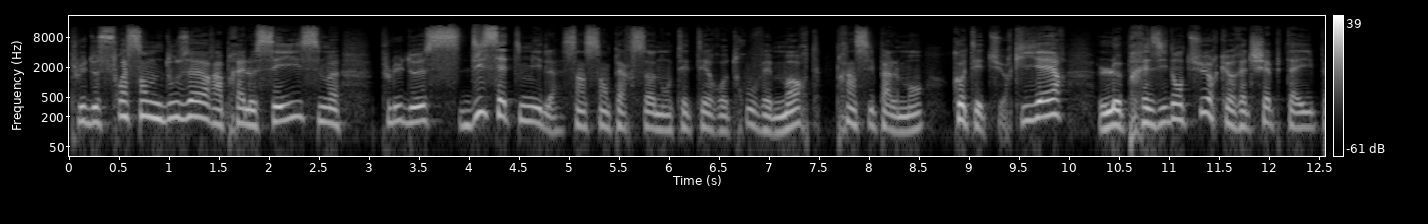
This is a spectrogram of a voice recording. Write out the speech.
Plus de 72 heures après le séisme, plus de 17 500 personnes ont été retrouvées mortes, principalement côté turc. Hier, le président turc Recep Tayyip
